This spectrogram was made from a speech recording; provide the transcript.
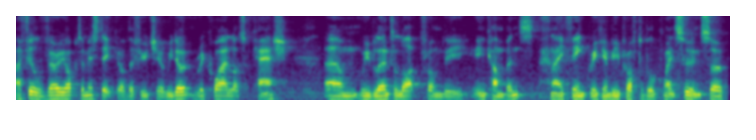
I feel very optimistic of the future. We don't require lots of cash. Um, we've learned a lot from the incumbents, and I think we can be profitable quite soon. So,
